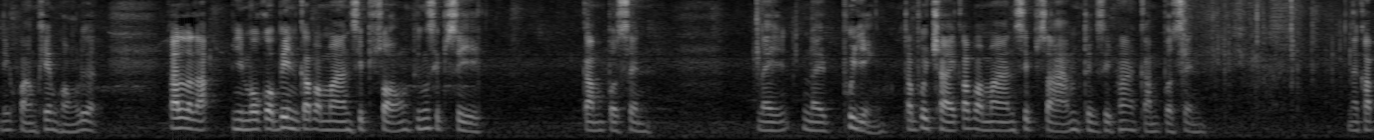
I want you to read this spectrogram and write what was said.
นี่ความเข้มของเลือด ถ้าระดับฮีโมโกลบินก็ประมาณ 12ถึง14กรัมเปอร์เซ็นต์ ในในผู้หญิงถ้าผู้ชายก็ประมาณ 13ถึง15 กรัมเปอร์เซ็นต์นะครับ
